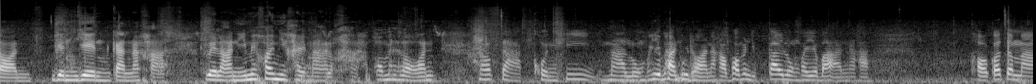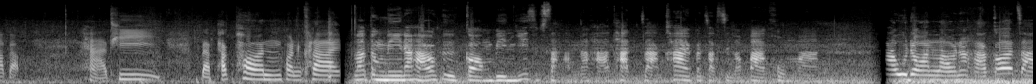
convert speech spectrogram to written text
ตอนเย็นๆกันนะคะ เวลานี้ไม่ค่อยมีใครมาหรอกค่ะ เพราะมันร้อนนอกจากคนที่มาโรงพยาบาลอุดรนะคะ เพราะมันอยู่ใกล้โรงพยาบาลนะคะเขาก็จะมาแบบหาที่แบบพักผ่อนผ่อนคลาย แล้วตรงนี้นะคะก็คือกองบิน 23 นะคะ ถัดจากค่ายประจักษ์ศิลปาคมมาชาวอุดรเรานะคะก็จะ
